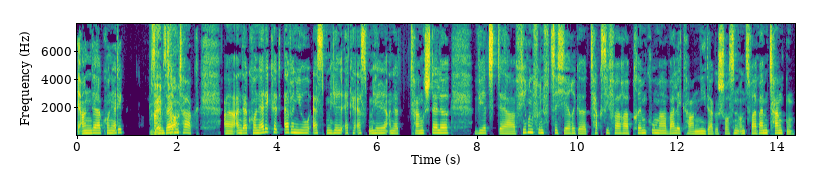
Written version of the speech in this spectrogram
An der Connecticut Selben am selben Tag, Tag äh, an der Connecticut Avenue, Aspen Hill, Ecke Aspen Hill, an der Tankstelle wird der 54-jährige Taxifahrer Prem Kumar Valekan niedergeschossen und zwar beim Tanken.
